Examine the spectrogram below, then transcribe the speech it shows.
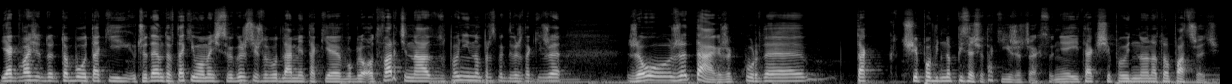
Jak właśnie to, to było taki, czytałem to w takim momencie swojego życia, że to było dla mnie takie w ogóle otwarcie na zupełnie inną perspektywę, że taki, że, że, że tak, że kurde, tak się powinno pisać o takich rzeczach, co nie? I tak się powinno na to patrzeć.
